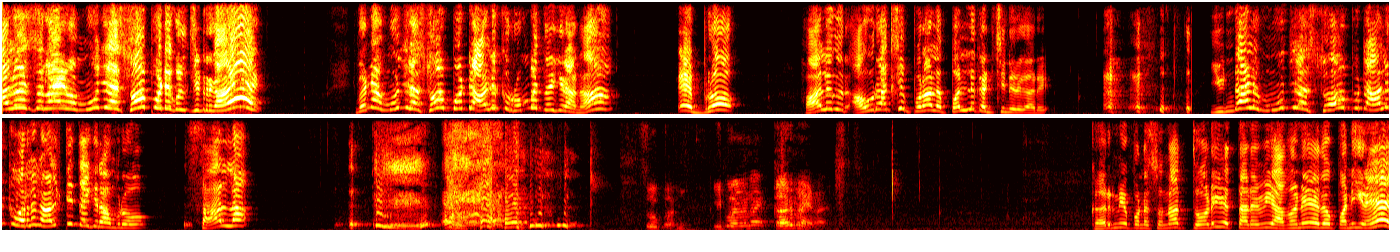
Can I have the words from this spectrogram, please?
அழுவ சொன்னா இவன் மூஞ்சில சோப் போட்டு குளிச்சிட்டு இருக்கா! இவன் என்ன மூஞ்சில சோப் போட்டு அழுக்கு ரொம்ப தேய்க்கிறானா? ஏ ப்ரோ அழுகு அவராச்சும் பரவாயில்ல பல்லு கடிச்சுன்னு இருக்காரு. இந்தாலும் மூஞ்சில சோப் போட்டு அழுக்கு வரலன்னு அழுத்தி தேய்க்கிறான் ப்ரோ சாலா சூப்பர். இப்போ என்னன்னா கருணை என்ன? கருணை பண்ண சொன்னா தொடைய தடவி அவனே ஏதோ பண்ணிக்கிறேன்.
